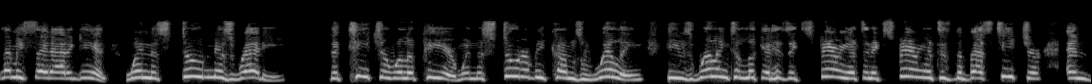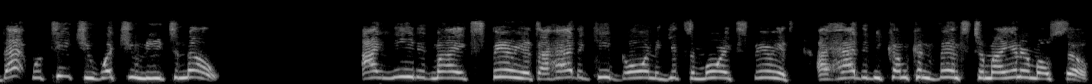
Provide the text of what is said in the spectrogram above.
Let me say that again. When the student is ready, the teacher will appear. When the student becomes willing, he's willing to look at his experience and experience is the best teacher. And that will teach you what you need to know. I needed my experience. I had to keep going to get some more experience. I had to become convinced to my innermost self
